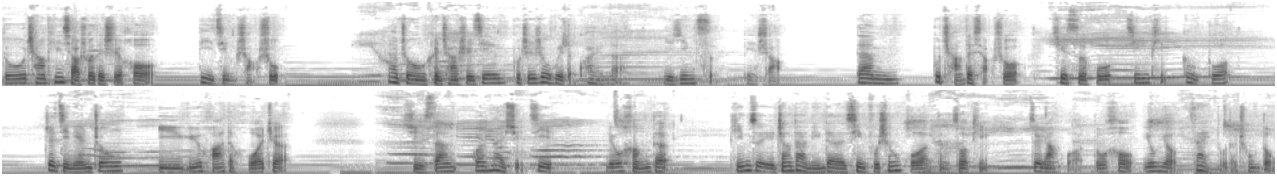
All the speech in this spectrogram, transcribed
读长篇小说的时候，毕竟少数，那种很长时间不知肉味的快乐也因此变少。但不长的小说却似乎精品更多。这几年中，以余华的《活着》、许三《关外血迹》、刘恒的《贫嘴张大民的幸福生活》等作品，最让我读后拥有再读的冲动。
